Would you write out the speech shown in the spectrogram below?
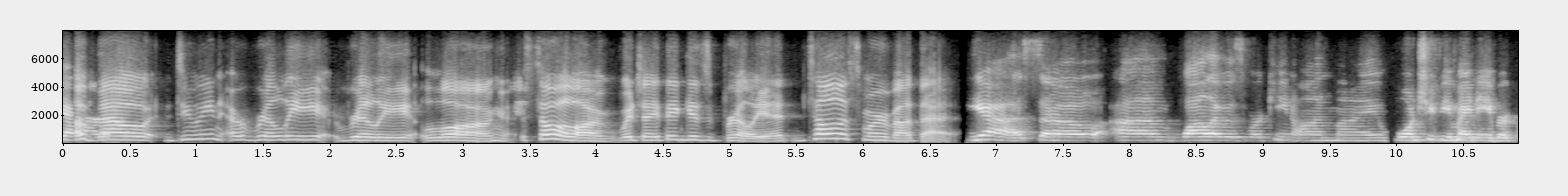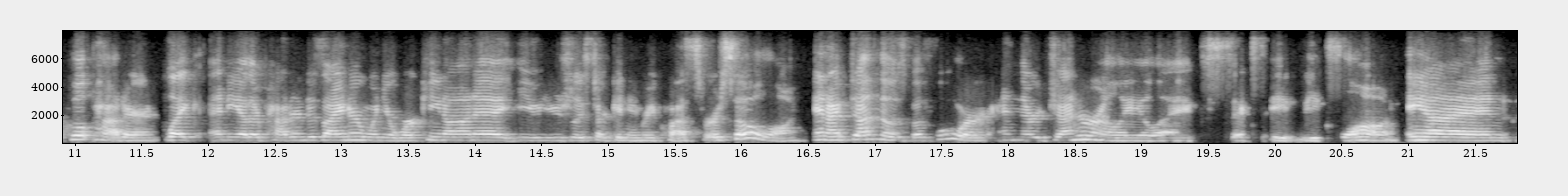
Yeah. about doing a really, really long sew along, which I think is brilliant. Tell us more about that. Yeah. So um, while I was working on my Won't You Be My Neighbor quilt pattern, like any other pattern designer, when you're working on it, you usually start getting requests for so long. And I've done those before, and they're generally like six, eight weeks long. And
